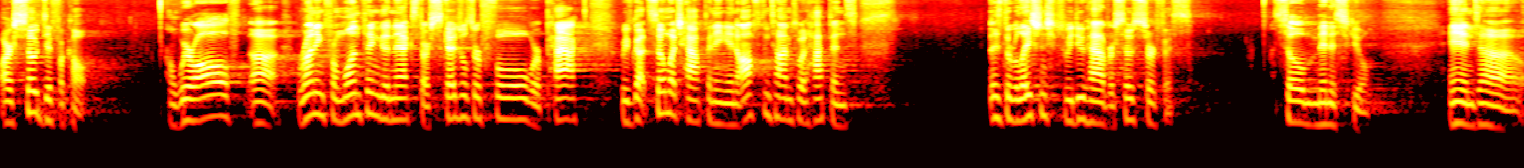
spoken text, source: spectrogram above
are so difficult. We're all uh, running from one thing to the next. Our schedules are full, we're packed, we've got so much happening. And oftentimes, what happens is the relationships we do have are so surface, so minuscule. And uh,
